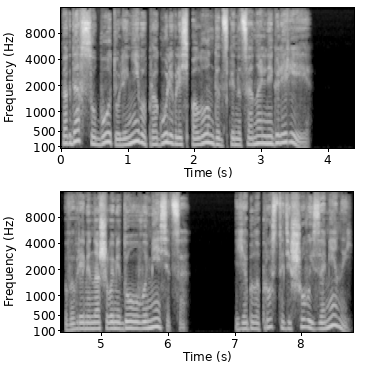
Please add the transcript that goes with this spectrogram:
когда в субботу лениво прогуливались по Лондонской национальной галерее. Во время нашего медового месяца я была просто дешевой заменой.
